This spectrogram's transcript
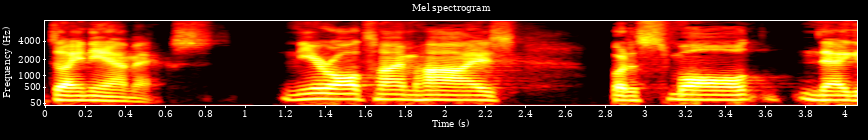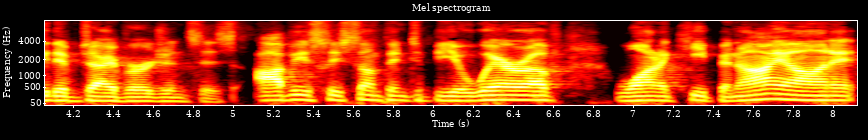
dynamics. Near all time highs, but a small negative divergences. Obviously, something to be aware of, want to keep an eye on it.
